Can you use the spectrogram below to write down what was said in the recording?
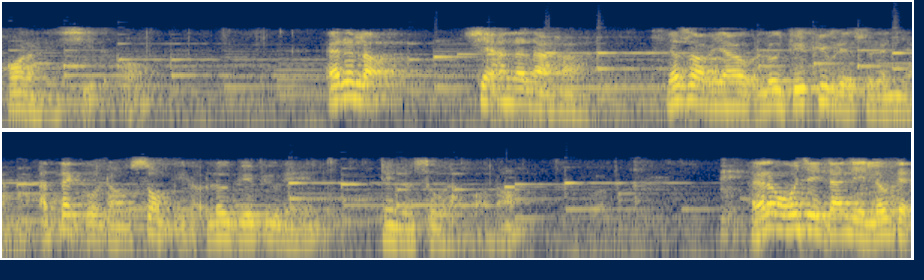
ဟောတာရှိတယ်ပေါ့အဲ့ဒါလောက်ရှင်အနန္ဒာဟာမြတ်စွာဘုရားကိုအလုတ်ကျွေးပြုတယ်ဆိုတဲ့နေရာမှာအသက်ကိုတောင်စွန့်ပြီးတော့အလုတ်ကျွေးပြုတယ်ဒီလိုဆိုတာပေါ့နော်အဲ့တော့ဝိจิตတန်းကြီးလှုပ်တဲ့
